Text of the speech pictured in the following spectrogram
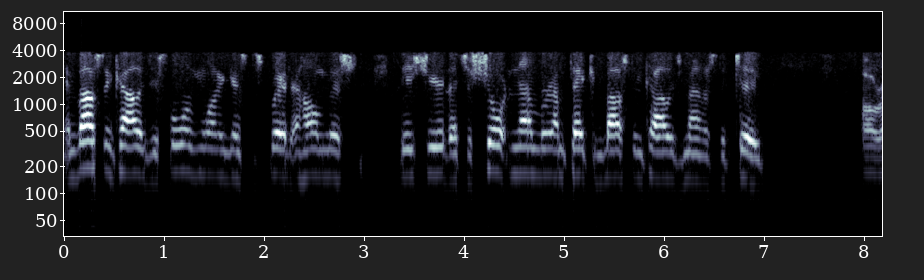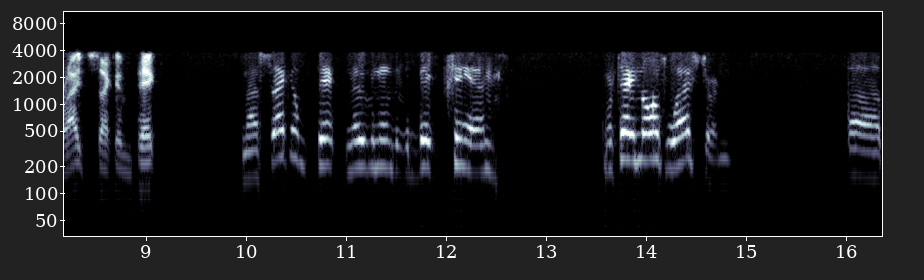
and Boston College is four and one against the spread at home this this year. That's a short number. I'm taking Boston College minus the two. All right, second pick. My second pick, moving into the Big Ten, I'm going to take Northwestern uh,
